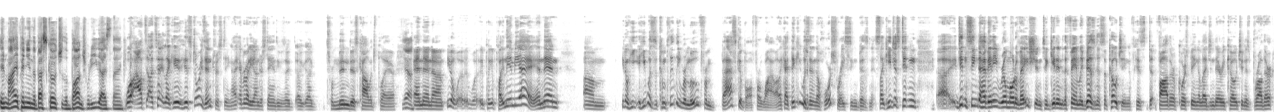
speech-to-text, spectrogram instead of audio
in my opinion, the best coach of the bunch. What do you guys think? Well, I'll, t- I'll tell you, like his, his story's interesting. I, everybody understands he was a, a, a, tremendous college player. Yeah, and then um, you know played in the NBA, and then um, you know, he he was completely removed from basketball for a while. Like I think he was in the horse racing business. Like he just didn't uh, didn't seem to have any real motivation to get into the family business of coaching. Of his father, of course, being a legendary coach, and his brother.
